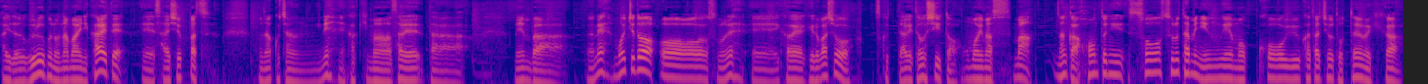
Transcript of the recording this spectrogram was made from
アイドルグループの名前に変えて、えー、再出発、うなこちゃんにね、書き回されたメンバーがね、もう一度、そのね、えー、輝ける場所を作ってあげてほしいと思います。まあ、なんか本当にそうするために運営もこういう形を取ったような気が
